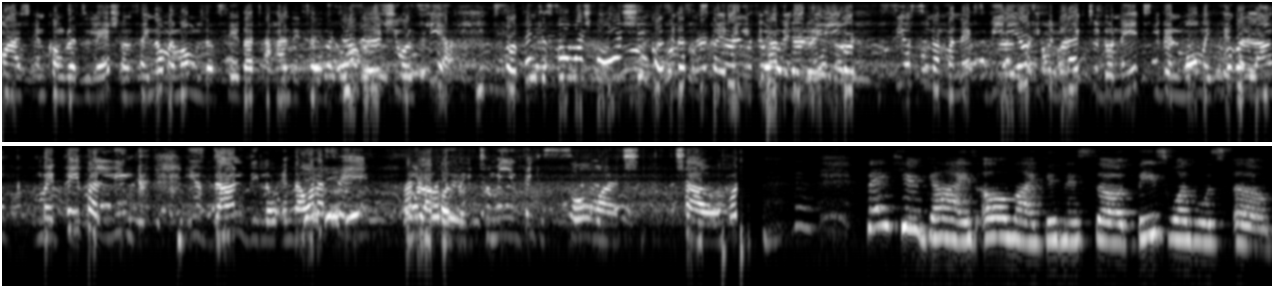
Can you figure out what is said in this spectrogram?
much and congratulations. I know my mom would have said that a hundred times also if she was here. So thank you so much for watching. Consider subscribing if you haven't already. See you soon on my next video. If you'd like to donate even more, my PayPal link, my PayPal link is down below. And I want to say, to me, thank you so much. Ciao. Thank you guys. Oh my goodness. So this one was um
